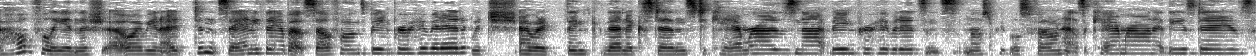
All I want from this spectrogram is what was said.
hopefully in the show. I mean, I didn't say anything about cell phones being prohibited, which I would think then extends to cameras not being prohibited since most people's phone has a camera on it these days.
